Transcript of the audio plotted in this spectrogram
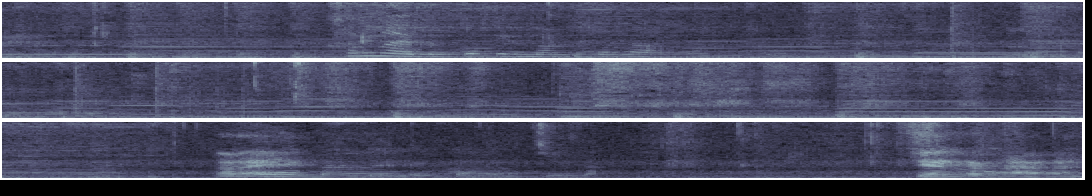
มข้างในมันก็เป็นมันฝรั่งนะเท่าไหอร่ร่อยมากเลยทุกคนน้ำจิ้มแบบเจนก็หาพัน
